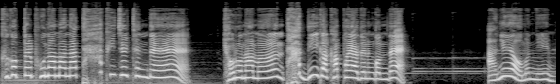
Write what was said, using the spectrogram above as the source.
그것들 보나마나 다 빚일 텐데 결혼하면 다 네가 갚아야 되는 건데. 아니에요, 어머님.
